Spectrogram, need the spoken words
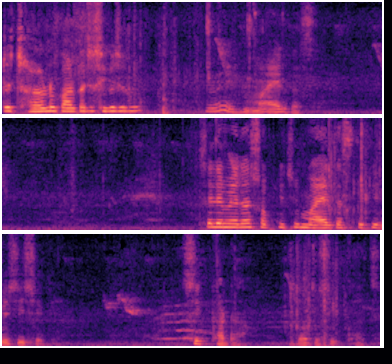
এটা ছাড়ানো কার কাছে শিখেছো তুমি? মায়ের কাছে। ছেলেমেয়েরা সব কিছু মায়ের কাছ থেকে বেশি শেখে। শিক্ষাটা যত শিক্ষা আছে।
